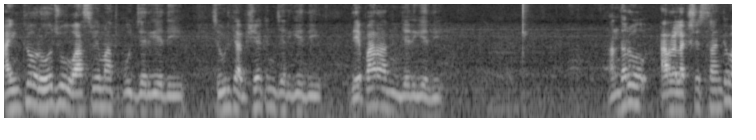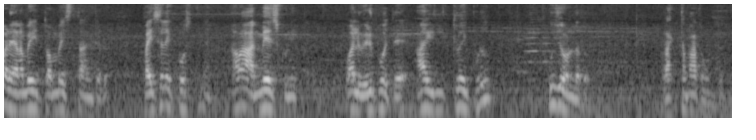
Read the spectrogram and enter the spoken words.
ఆ ఇంట్లో రోజు వాసవిమాత పూజ జరిగేది శివుడికి అభిషేకం జరిగేది దీపారాధన జరిగేది. అందరూ అరవై లక్షలు ఇస్తా అంటే వాడు ఎనభై తొంభై ఇస్తా అంటాడు. పైసలు ఎక్కువ వస్తున్నాయి. అలా అమ్మేసుకుని వాళ్ళు వెళ్ళిపోతే ఆ ఇంట్లో ఇప్పుడు పూజ ఉండదు. రక్తపాతం ఉంటుంది.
